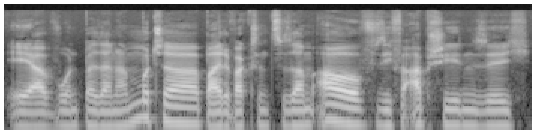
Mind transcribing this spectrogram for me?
Er wohnt bei seiner Mutter, beide wachsen zusammen auf, sie verabschieden sich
